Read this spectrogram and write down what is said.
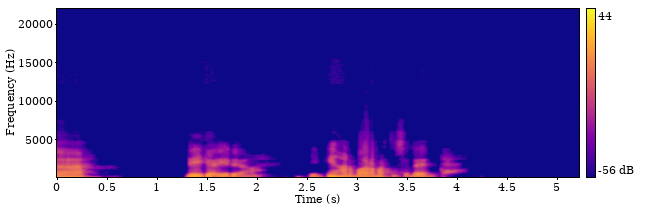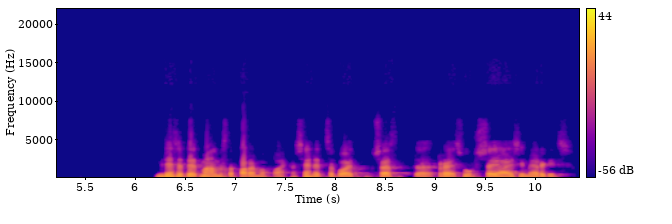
ää. Niin ihan varmasti se lentää. Miten sä teet maailmasta paremman paikan? Sen, että sä voit säästää resursseja esimerkiksi,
